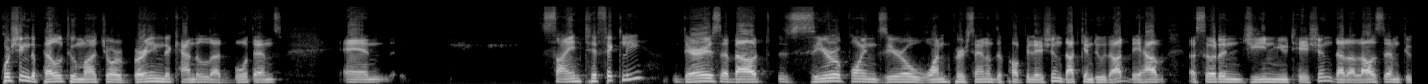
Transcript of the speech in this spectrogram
pushing the pedal too much or burning the candle at both ends. And scientifically, there is about 0.01% of the population that can do that. They have a certain gene mutation that allows them to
